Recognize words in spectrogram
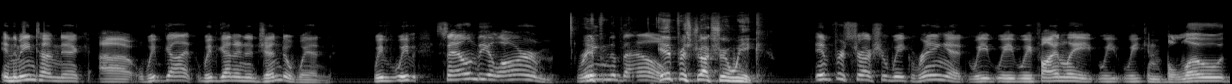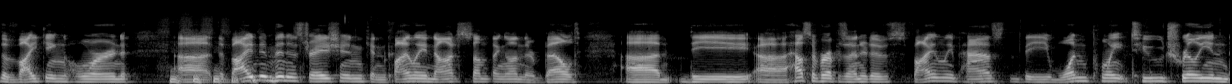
In the meantime, Nick, uh, we've got we've got an agenda win. We've we've sound the alarm, ring Inf- the bell. Infrastructure week. Infrastructure week, ring it. We we we finally we we can blow the Viking horn. Uh, the Biden administration can finally notch something on their belt. Uh, the uh, House of Representatives finally passed the $1.2 trillion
